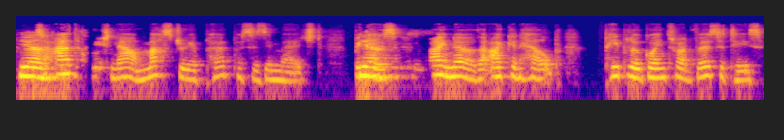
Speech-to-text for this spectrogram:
Yeah. So out of which now mastery of purpose has emerged because yeah. I know that I can help people who are going through adversities.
